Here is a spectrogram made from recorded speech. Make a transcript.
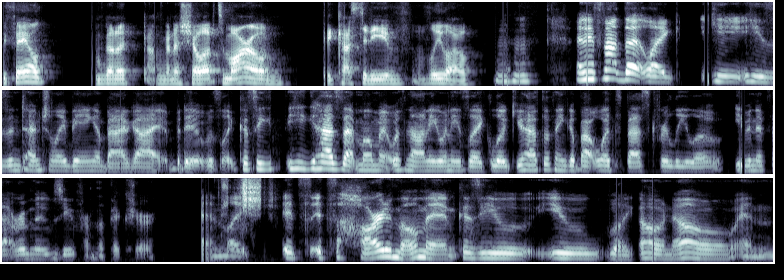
we failed. I'm gonna I'm gonna show up tomorrow and take custody of, of Lilo. Mm-hmm. And it's not that like he he's intentionally being a bad guy, but it was like because he he has that moment with Nani when he's like, "Look, you have to think about what's best for Lilo, even if that removes you from the picture." And like it's it's a hard moment because you you like oh no, and you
